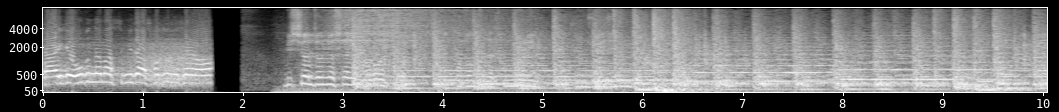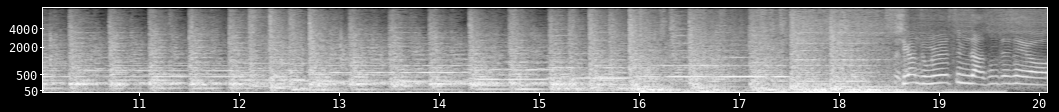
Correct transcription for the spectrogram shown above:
자, 이제 5분 남았습니다. 서두르세요. 미션 종료 시간이 다가올수록 도전자의 손놀림이 분주해지는데 시간 종료했습니다. 손 떼세요.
